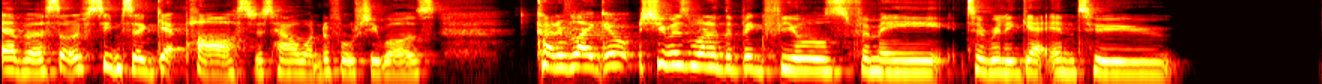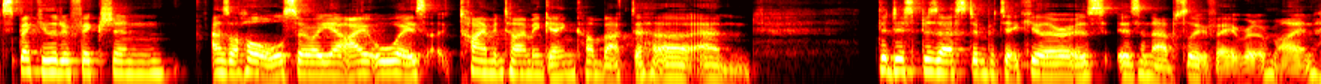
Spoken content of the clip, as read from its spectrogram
ever sort of seem to get past just how wonderful she was. Kind of like it, she was one of the big fuels for me to really get into speculative fiction as a whole. So yeah, I always time and time again come back to her and the dispossessed in particular is is an absolute favorite of mine.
